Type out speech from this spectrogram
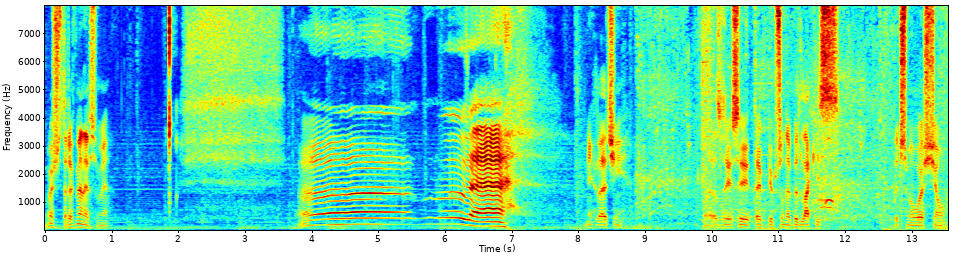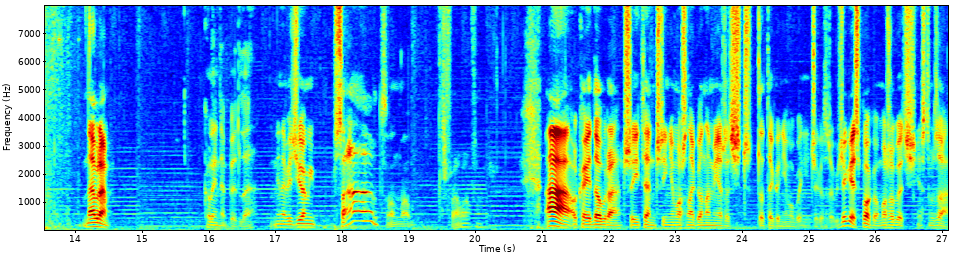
Mam jeszcze cztery wymiany w sumie. Eee, leci. Teraz sobie te pieprzone bydlaki z wytrzymałością. Dobra. Kolejne bydle. Nie nawiedziła mi psa? Co no, trwało? A, okej, dobra, czyli ten, czyli nie można go namierzać, dlatego nie mogło niczego zrobić. Okej, spoko, może być, jestem za,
